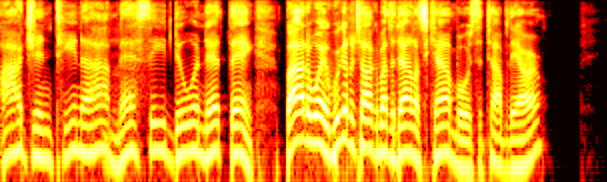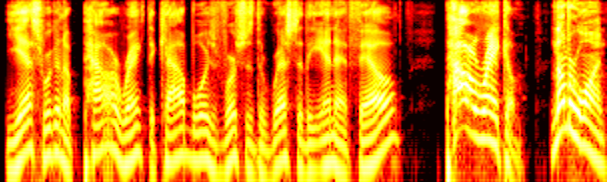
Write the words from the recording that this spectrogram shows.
Argentina, Messi doing their thing. By the way, we're going to talk about the Dallas Cowboys at the top of the hour. Yes, we're going to power rank the Cowboys versus the rest of the NFL. Power rank them. Number one.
